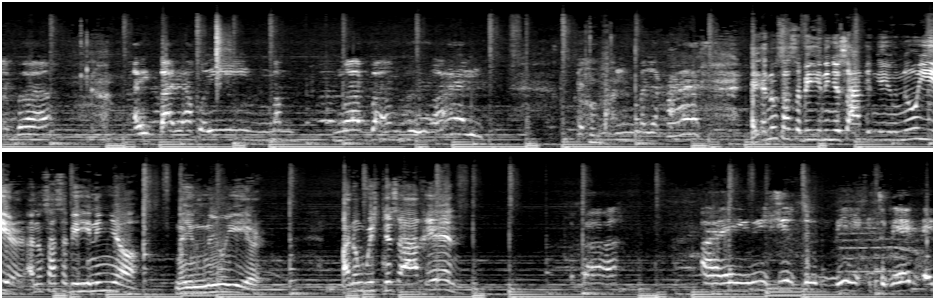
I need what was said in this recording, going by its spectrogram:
Aba, ay para ko ay maba ang buhay. At maging malakas. Ay, anong sasabihin ninyo sa akin ngayong New Year? Anong sasabihin ninyo ngayong New Year? Anong wish nyo sa akin? I wish you to be to have a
